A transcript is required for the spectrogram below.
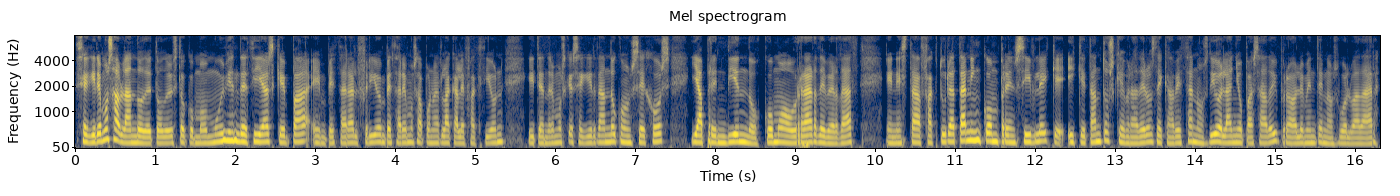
seguiremos hablando de todo esto. Como muy bien decías, Kepa, empezará el frío, empezaremos a poner la calefacción y tendremos que seguir dando consejos y aprendiendo cómo ahorrar de verdad en esta factura tan incomprensible que, y que tantos quebraderos de cabeza nos dio el año pasado y probablemente nos vuelva a dar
